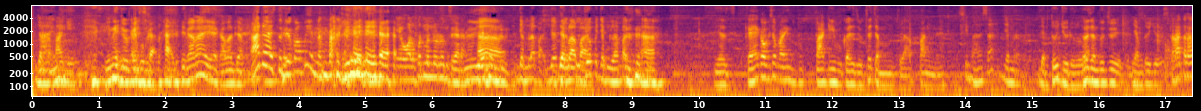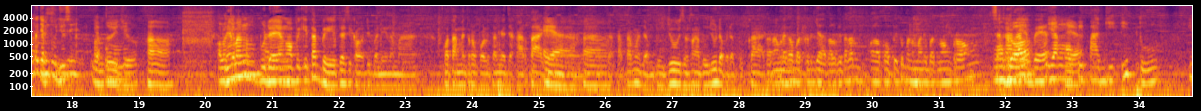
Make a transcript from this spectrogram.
jam Nah, 6 ini- pagi Ini juga Jam sih. buka tadi. Karena ya kalau jam ada studio kopi 6 pagi. Iya. ya walaupun menurun sekarang. Ah. jam berapa jam, Jam jam, berapa? 7 apa jam 8 Ah, ya kayaknya kopi shop paling pagi buka di Jogja jam 8 ya. si bahasa jam berapa jam 7 dulu Oh, jam 7 ya. jam 7 rata-rata jam 7 sih jam 7 Heeh. kalau jam Memang 6 budaya ngopi kita beda sih kalau dibanding sama kota metropolitan kayak Jakarta gitu. Iya, ah. Jakarta mah jam 7, jam setengah 7 udah pada buka. karena mereka buat kerja. Kalau kita kan uh, kopi itu menemani buat nongkrong, sekarang bed. yang ngopi Iya. pagi itu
